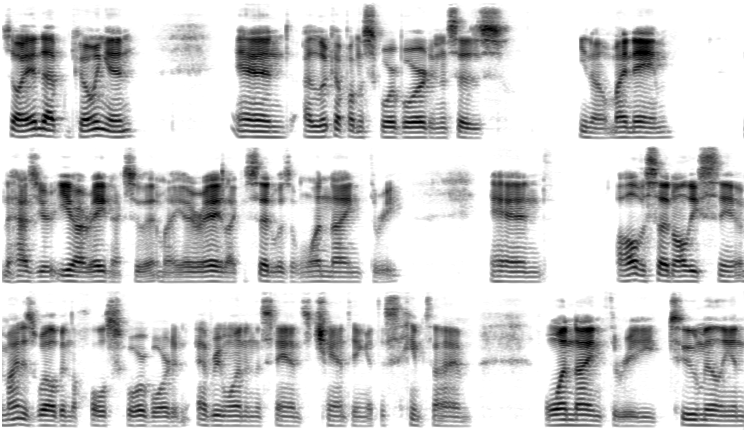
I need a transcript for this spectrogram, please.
so I end up going in and I look up on the scoreboard and it says, you know, my name and it has your ERA next to it. And my ERA, like I said, was a 193. And all of a sudden, all these things, it might as well have been the whole scoreboard and everyone in the stands chanting at the same time 193, $2 million,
